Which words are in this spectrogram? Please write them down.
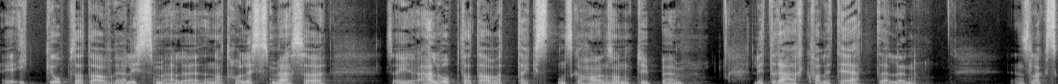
Jeg er ikke opptatt av realisme eller naturalisme, så, så jeg er heller opptatt av at teksten skal ha en sånn type litterær kvalitet, eller en, en slags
